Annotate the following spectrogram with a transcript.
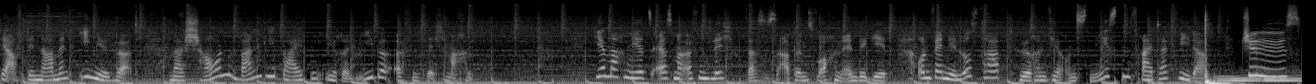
der auf den Namen Emil hört. Mal schauen, wann die beiden ihre Liebe öffentlich machen. Wir machen jetzt erstmal öffentlich, dass es ab ins Wochenende geht. Und wenn ihr Lust habt, hören wir uns nächsten Freitag wieder. Tschüss!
